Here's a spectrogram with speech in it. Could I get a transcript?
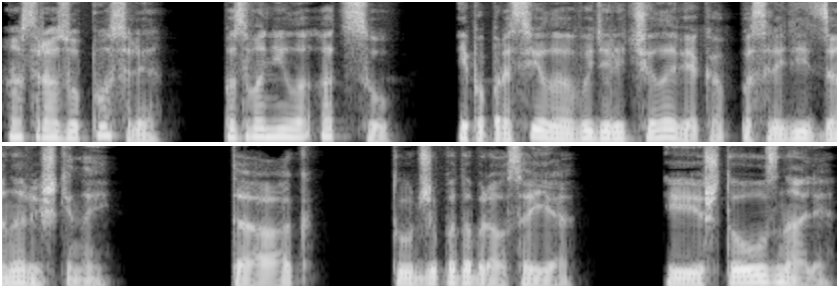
А сразу после позвонила отцу и попросила выделить человека последить за Нарышкиной. «Так», – тут же подобрался я. «И что узнали?»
